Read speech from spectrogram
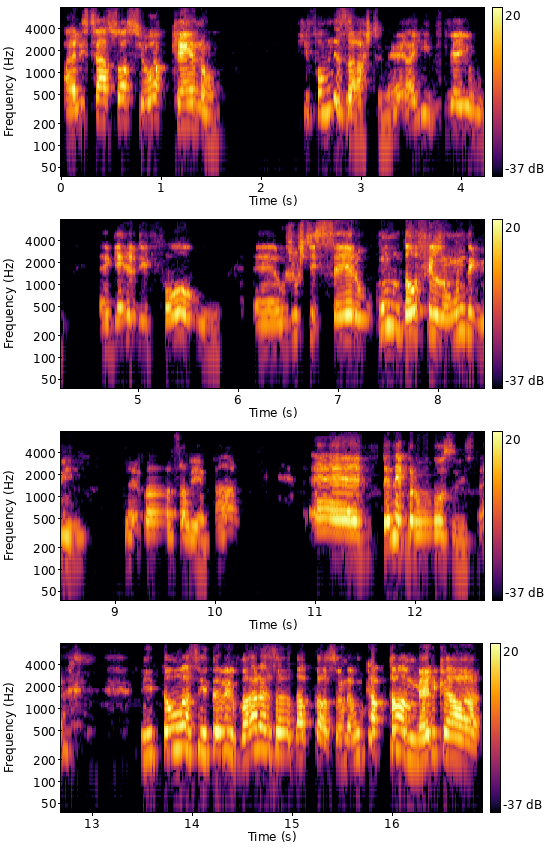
aí ele se associou a Canon, que foi um desastre, né? Aí veio é, Guerreiro de Fogo, é, o Justiceiro com Dolph Lundgren, né, para salientar. É tenebroso isso, né? Então, assim, teve várias adaptações. Né? Um Capitão América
